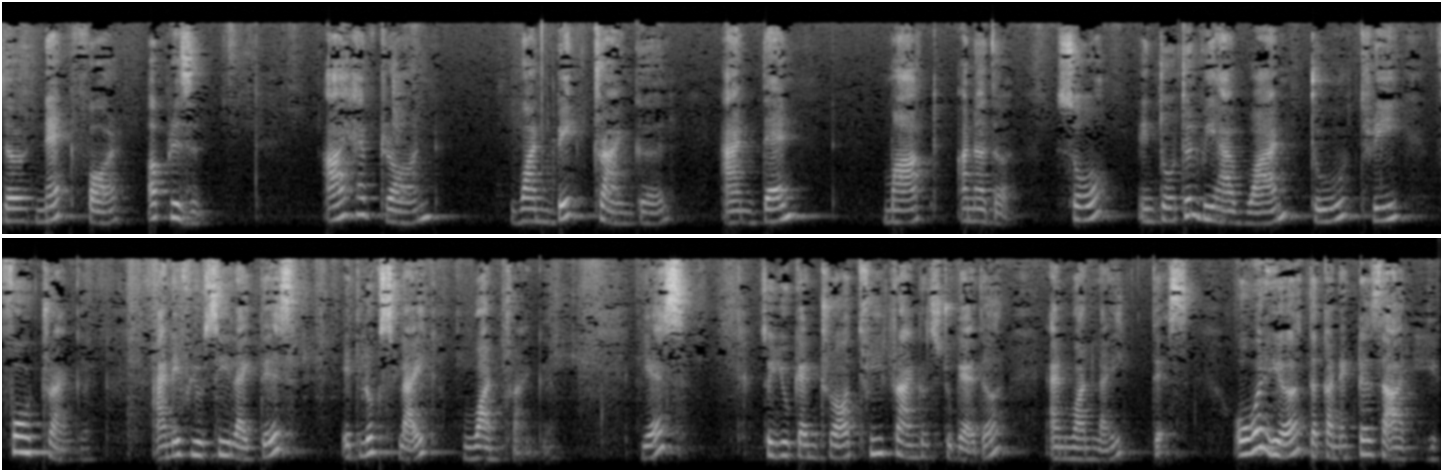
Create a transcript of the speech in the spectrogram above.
the net for a prism. I have drawn one big triangle and then marked another. So, in total we have one, two, three, four triangle. And if you see like this, it looks like one triangle. Yes? So you can draw three triangles together and one like this. Over here the connectors are here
